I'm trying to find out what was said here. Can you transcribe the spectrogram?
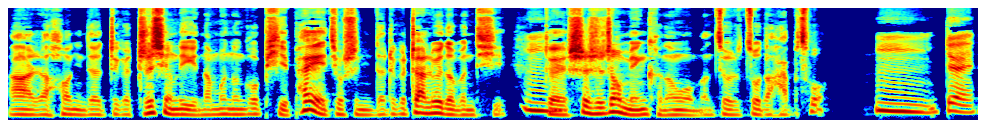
啊，然后你的这个执行力能不能够匹配，就是你的这个战略的问题。嗯对，事实证明，可能我们就是做的还不错。嗯，对，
